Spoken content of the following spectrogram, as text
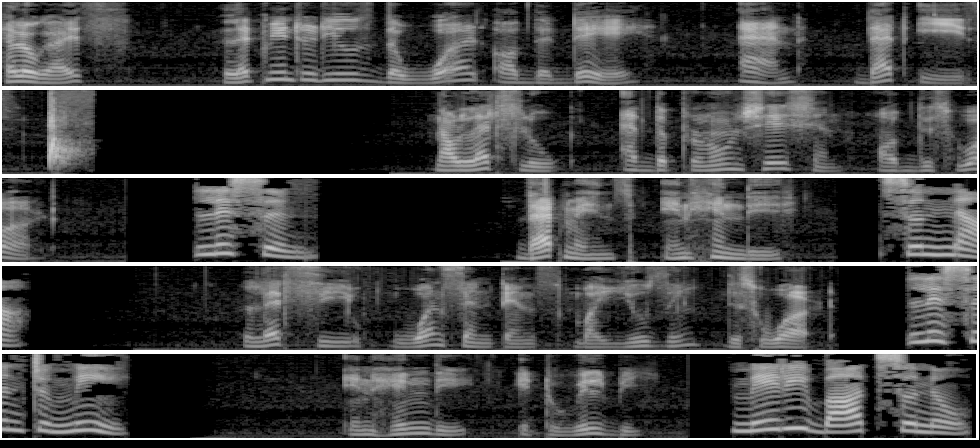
Hello guys, let me introduce the word of the day and that is. Now let's look at the pronunciation of this word. Listen. That means in Hindi. Sunna. Let's see one sentence by using this word. Listen to me. In Hindi it will be. Meri baat suno.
